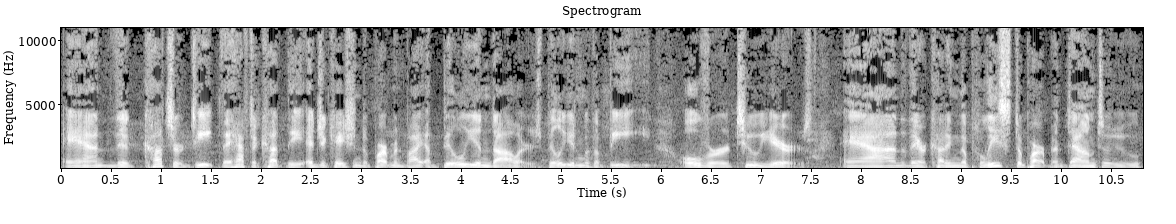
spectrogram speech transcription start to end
And the cuts are deep. They have to cut the education department by a billion dollars, billion with a B, over two years. And they are cutting the police department down to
